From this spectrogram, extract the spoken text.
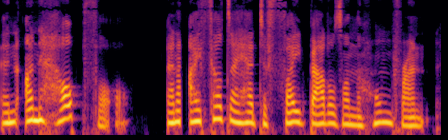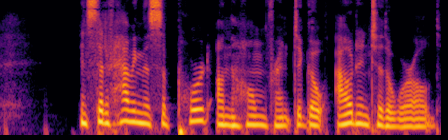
and unhelpful. And I felt I had to fight battles on the home front instead of having the support on the home front to go out into the world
